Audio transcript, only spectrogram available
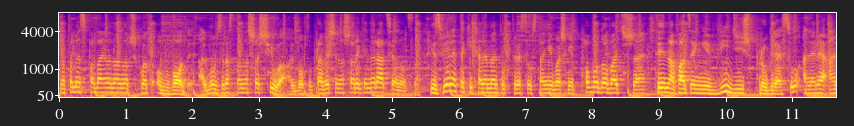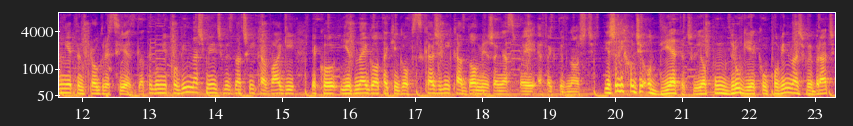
natomiast spadają nam na przykład obwody, albo wzrasta nasza siła, albo poprawia się nasza regeneracja nocna. Jest wiele takich elementów, które są w stanie właśnie powodować, że Ty na wadze nie widzisz progresu, ale realnie ten progres jest. Dlatego nie powinnaś mieć wyznacznika wagi jako jednego takiego wskaźnika do mierzenia swojej efektywności. Jeżeli chodzi o dietę, czyli o punkt drugi, jaką powinnaś wybrać,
